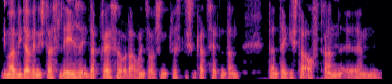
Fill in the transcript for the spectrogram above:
Immer wieder, wenn ich das lese in der Presse oder auch in solchen christlichen Gazetten, dann, dann denke ich da oft dran, ähm,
